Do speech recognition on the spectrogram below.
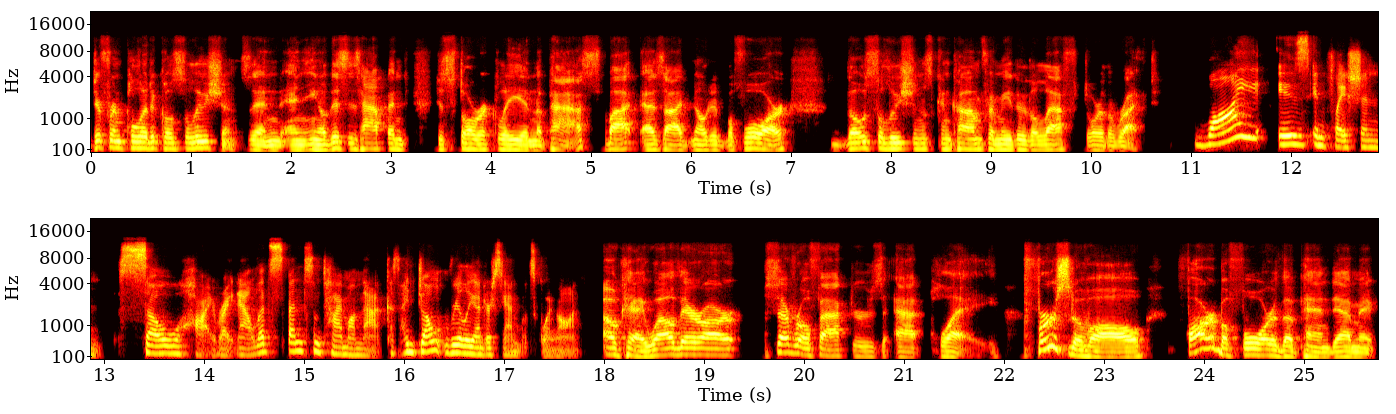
different political solutions. And and you know this has happened historically in the past but as i've noted before those solutions can come from either the left or the right. Why is inflation so high right now? Let's spend some time on that because i don't really understand what's going on. Okay well there are several factors at play. First of all far before the pandemic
